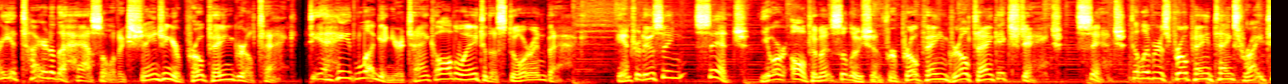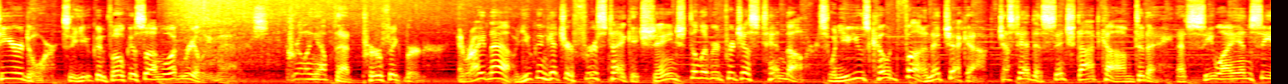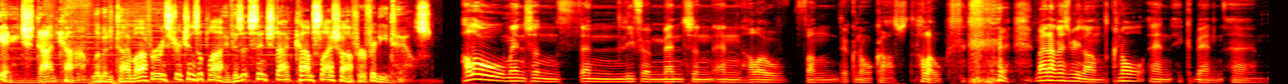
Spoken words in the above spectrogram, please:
Are you tired of the hassle of exchanging your propane grill tank? Do you hate lugging your tank all the way to the store and back? Introducing Cinch, your ultimate solution for propane grill tank exchange. Cinch delivers propane tanks right to your door so you can focus on what really matters grilling up that perfect burger. And right now, you can get your first tank exchange delivered for just $10 when you use code FUN at checkout. Just head to cinch.com today. That's C-Y-N-C-H.com. Limited time offer restrictions apply. Visit cinch.com slash offer for details. Hallo mensen en lieve mensen en hallo van de Knolkast. Hallo, mijn naam is Milan Knol en ik ben ehm,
